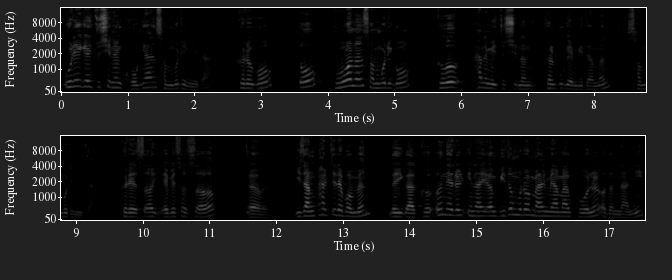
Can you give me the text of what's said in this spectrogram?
우리에게 주시는 고귀한 선물입니다. 그리고 또 구원은 선물이고 그 하나님이 주시는 결국의 믿음은 선물입니다. 그래서 에베소서 2장 어, 8절에 보면 너희가 그 은혜를 인하여 믿음으로 말미암아 구원을 얻었나니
